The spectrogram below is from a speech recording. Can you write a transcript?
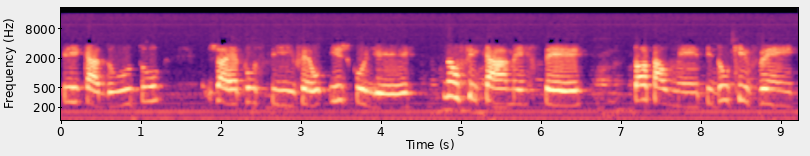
fica adulto, já é possível escolher, não ficar à mercê totalmente do que vem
